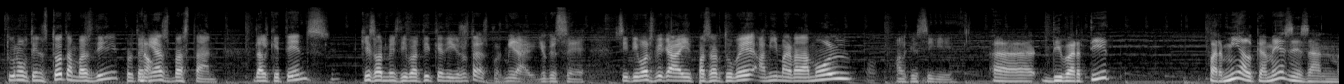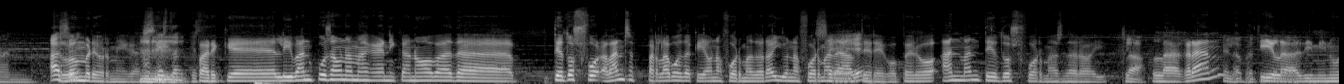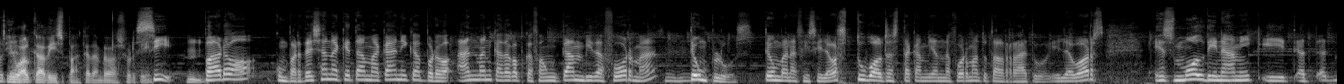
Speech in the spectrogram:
tu no ho tens tot, em vas dir, però tenies no. bastant. Del que tens, que és el més divertit que diguis, ostres, doncs mira, jo què sé, si t'hi vols ficar i passar-t'ho bé, a mi m'agrada molt el que sigui. Uh, divertit, per mi el que més és Ant-Man, Ah, sí? l'Hombre Hormiga. Mhm. Sí, aquesta- perquè li van posar una mecànica nova de... Té dos for... Abans parlàveu de que hi ha una forma d'heroi i una forma Sí. d'alter ego, però Ant-Man té dos formes d'heroi. La gran I la petita. i la diminuta. Igual que Avispa, que també va sortir. Sí, Mm. però comparteixen aquesta mecànica, però Ant-Man cada cop que fa un canvi de forma Mhm. té un plus, té un benefici. Llavors tu vols estar canviant de forma tot el rato. I llavors és molt dinàmic i et, et,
